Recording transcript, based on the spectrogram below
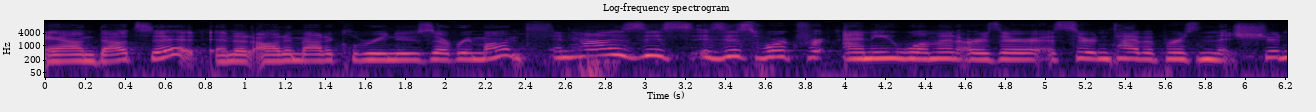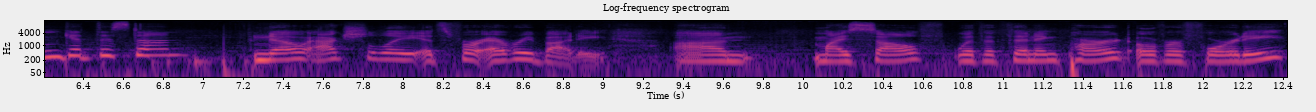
and that's it. And it automatically renews every month. And how does this? Is this work for any woman, or is there a certain type of person that shouldn't get this done? No, actually, it's for everybody. Um, myself with a thinning part over 40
